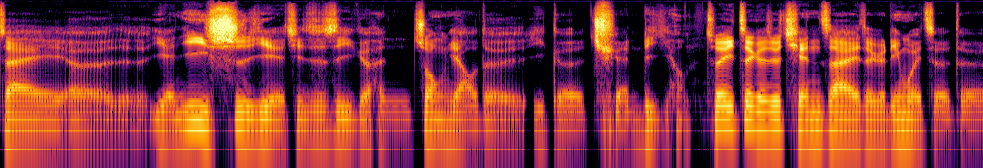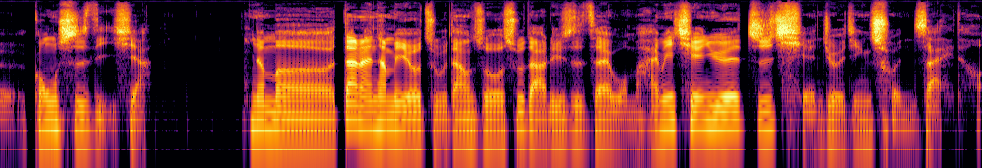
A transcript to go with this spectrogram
在呃，演艺事业其实是一个很重要的一个权利哈，所以这个就签在这个林伟哲的公司底下。那么，当然他们有主张说，苏打绿是在我们还没签约之前就已经存在的哈。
